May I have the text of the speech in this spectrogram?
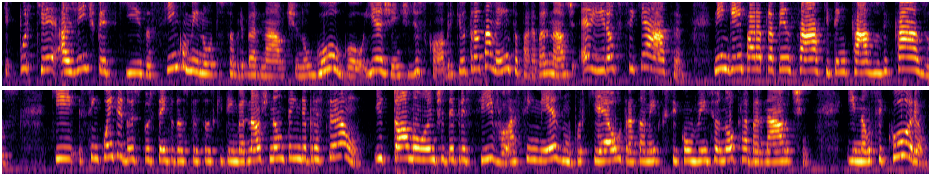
que, porque a gente pesquisa cinco minutos sobre burnout no Google e a gente descobre que o tratamento para burnout é ir ao psiquiatra. Ninguém para para pensar que tem casos e casos que 52% das pessoas que têm burnout não têm depressão e tomam antidepressivo assim mesmo, porque é o tratamento que se convencionou para burnout e não se curam.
